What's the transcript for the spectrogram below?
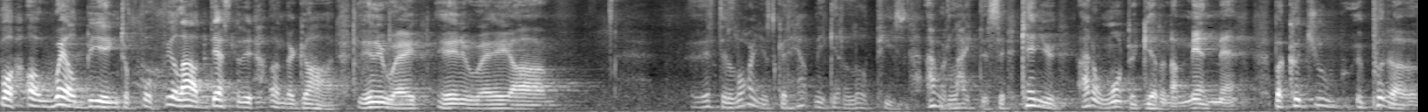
for a well-being to fulfill our destiny under God. Anyway, anyway, um, if the lawyers could help me get a little peace, I would like to say, can you, I don't want to get an amendment, but could you put a,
